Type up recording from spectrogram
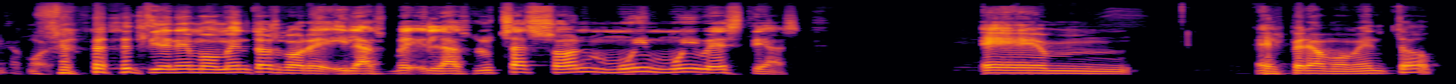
Tiene momentos gore y las, las luchas son muy, muy bestias. Em, espera un momento,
